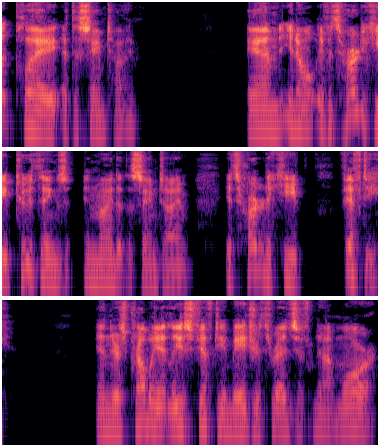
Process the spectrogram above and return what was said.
at play at the same time. And, you know, if it's hard to keep two things in mind at the same time, it's harder to keep 50. And there's probably at least 50 major threads, if not more,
